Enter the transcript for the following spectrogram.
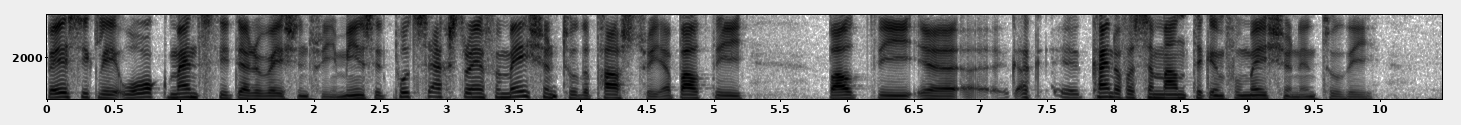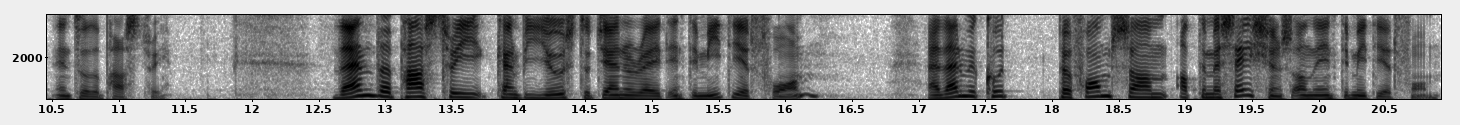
basically augments the derivation tree, means it puts extra information to the parse tree about the about the uh, a, a kind of a semantic information into the into the parse tree. Then the parse tree can be used to generate intermediate form, and then we could perform some optimizations on the intermediate form.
